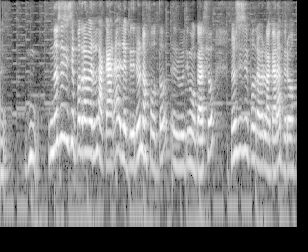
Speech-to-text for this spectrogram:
no sé si se podrá ver la cara, le pediré una foto en el último caso. No sé si se podrá ver la cara, pero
